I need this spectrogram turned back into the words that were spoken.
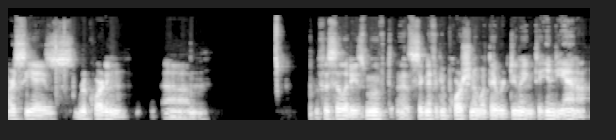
RCA's recording um, facilities moved a significant portion of what they were doing to Indiana.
